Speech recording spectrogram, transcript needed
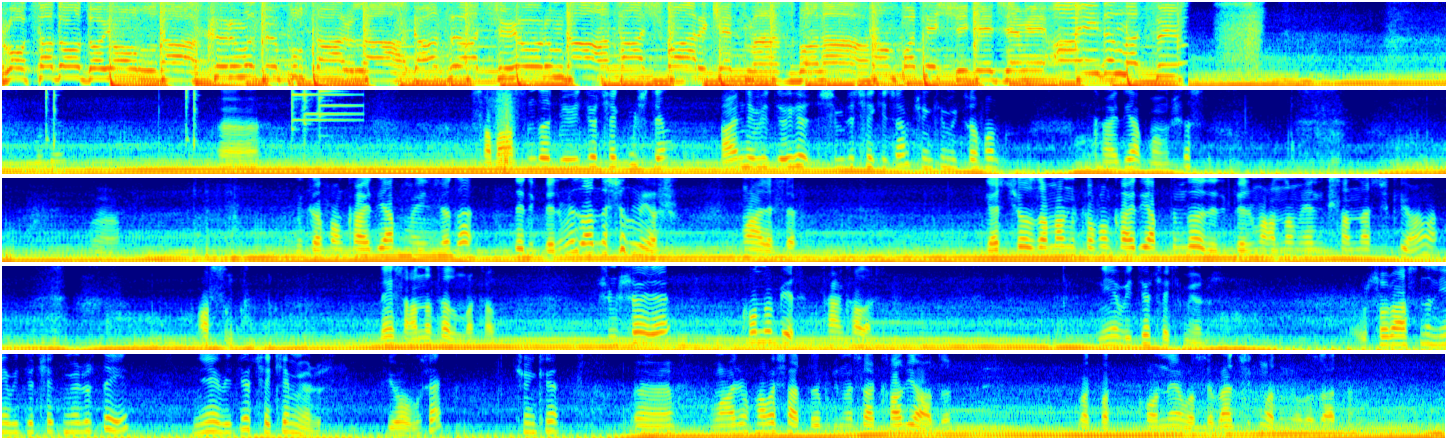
Rotadodo yolda Kırmızı pulsarla Gazı açıyorum da Taş fark etmez bana Kamp ateşi gecemi aydınlatıyor Bugün eee sabah aslında bir video çekmiştim. Aynı videoyu şimdi çekeceğim çünkü mikrofon kaydı yapmamışız. Ha. Mikrofon kaydı yapmayınca da dediklerimiz anlaşılmıyor maalesef. Gerçi o zaman mikrofon kaydı yaptığımda da dediklerimi anlamayan insanlar çıkıyor ama olsun. Neyse anlatalım bakalım. Şimdi şöyle konu bir kankalar. Niye video çekmiyoruz? Bu soru aslında niye video çekmiyoruz değil. Niye video çekemiyoruz diye olacak. Çünkü e, malum hava şartları bugün mesela kar yağdı. Bak bak kornaya basıyor. Ben çıkmadım yola zaten.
